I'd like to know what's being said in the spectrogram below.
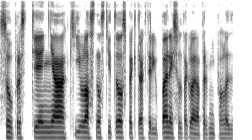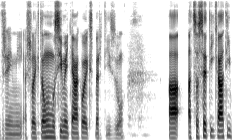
jsou prostě nějaké vlastnosti toho spektra, které úplně nejsou takhle na první pohled zřejmé. A člověk k tomu musí mít nějakou expertízu. A, a co se týká té tý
